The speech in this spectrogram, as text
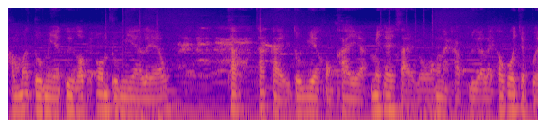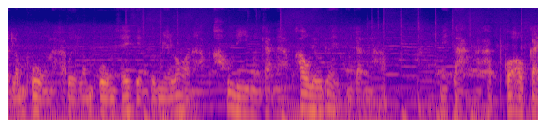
คำว่าตัวเมียคือเขาไปอ้อมตัวเมียแล้ว ถ้าถ้าไก่ตัวเมียของใครอะไม่ใช่สายร้องนะครับหรืออะไรเขาก็จะเปิดลำโพงนะครับเปิดลำโพงใช้เสียงตัวเมียล่อนะครับ เข้าดีเหมือนกันนะครับ เข้าเร็วด้วยเหมือนกันนะครับ ไม่ต่างนะครับ ก็เอาไก่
